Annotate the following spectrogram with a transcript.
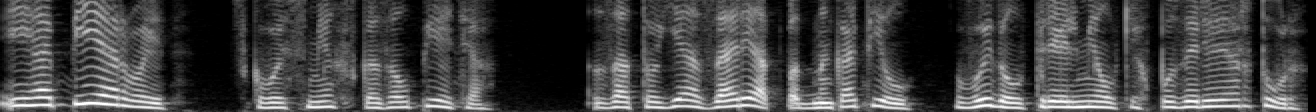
«Я первый!» — сквозь смех сказал Петя. Зато я заряд поднакопил, выдал трель мелких пузырей Артур.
